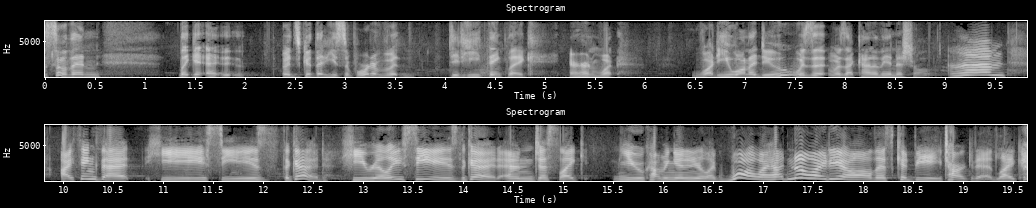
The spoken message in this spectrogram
so then, like, it, it- it's good that he's supportive, but did he think like, Erin, what, what do you want to do? Was that was that kind of the initial? Um, I think that he sees the good. He really sees the good. And just like you coming in and you're like, whoa, I had no idea all this could be targeted. Like, I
